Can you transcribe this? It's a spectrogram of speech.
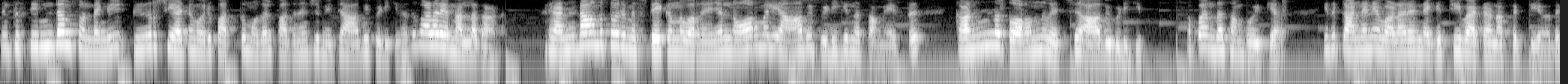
നിങ്ങൾക്ക് സിംറ്റംസ് ഉണ്ടെങ്കിൽ തീർച്ചയായിട്ടും ഒരു പത്ത് മുതൽ പതിനഞ്ച് മിനിറ്റ് ആവി പിടിക്കുന്നത് വളരെ നല്ലതാണ്. രണ്ടാമത്തെ ഒരു മിസ്റ്റേക്ക് എന്ന് പറഞ്ഞു കഴിഞ്ഞാൽ നോർമലി ആവി പിടിക്കുന്ന സമയത്ത് കണ്ണ് തുറന്ന് വെച്ച് ആവി പിടിക്കും. അപ്പോൾ എന്താ സംഭവിക്കുക? ഇത് കണ്ണിനെ വളരെ നെഗറ്റീവായിട്ടാണ് അഫക്റ്റ് ചെയ്യുന്നത്.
